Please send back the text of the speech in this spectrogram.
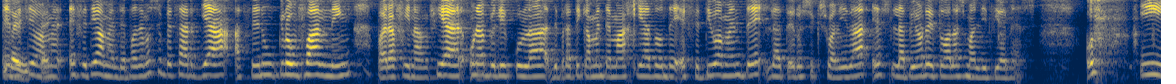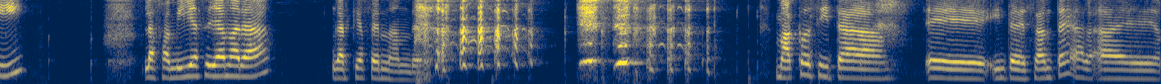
Efectivamente, efectivamente, podemos empezar ya a hacer un crowdfunding para financiar una película de prácticamente magia donde efectivamente la heterosexualidad es la peor de todas las maldiciones. Y la familia se llamará García Fernández. Más cositas eh, interesantes eh,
